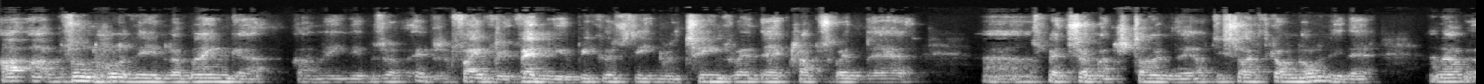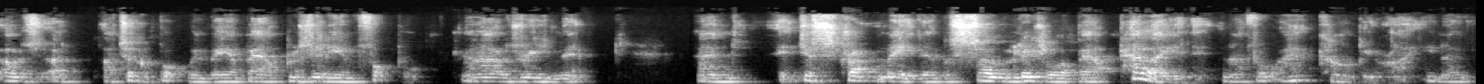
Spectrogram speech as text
I, I, was on holiday in La Manga. I mean, it was a it was a favourite venue because the England teams went there, clubs went there. Uh, I spent so much time there. I decided to go on holiday there, and I, I was I, I took a book with me about Brazilian football, and I was reading it, and it just struck me there was so little about Pele in it. And I thought, well, that can't be right. You know,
